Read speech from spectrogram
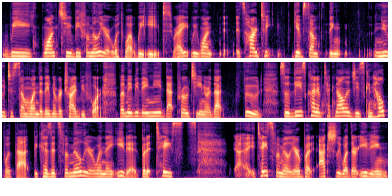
we want to be familiar with what we eat, right? We want, it's hard to give something new to someone that they've never tried before, but maybe they need that protein or that food. So these kind of technologies can help with that because it's familiar when they eat it, but it tastes, it tastes familiar, but actually what they're eating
